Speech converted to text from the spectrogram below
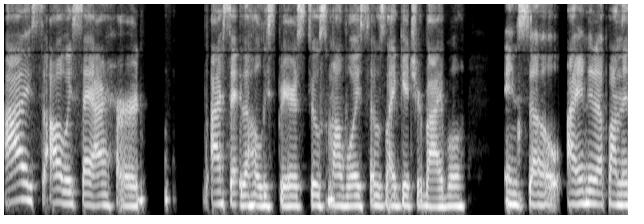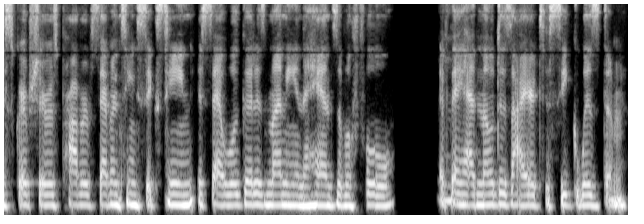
I always say, I heard, I say the Holy Spirit, still small voice. that was like, get your Bible. And so I ended up on this scripture. It was Proverbs 17, 16. It said, What good is money in the hands of a fool if they mm-hmm. had no desire to seek wisdom?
